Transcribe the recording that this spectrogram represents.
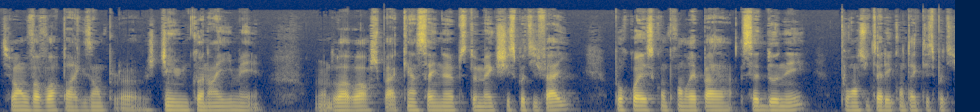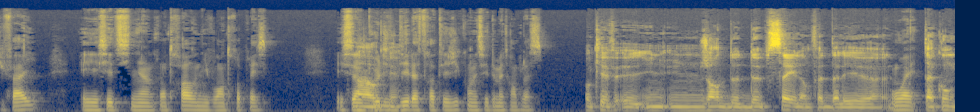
Tu vois on va voir par exemple euh, je tiens une connerie mais on doit avoir, je sais pas, 15 sign-ups de mecs chez Spotify. Pourquoi est-ce qu'on prendrait pas cette donnée pour ensuite aller contacter Spotify et essayer de signer un contrat au niveau entreprise? Et c'est un ah, peu l'idée, la stratégie qu'on essaie de mettre en place. Ok, une, une genre de d'upsale en fait, d'aller. Euh, ouais. T'as con,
